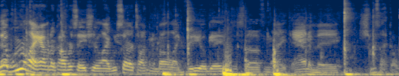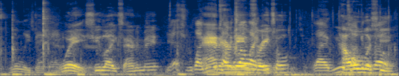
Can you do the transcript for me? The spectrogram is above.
that we were like having a conversation. Like we started talking about like video games and stuff and like anime. She was like a really big anime. Wait, nerd. she likes anime, Yeah, she was like we and were her talking about, name's like, Rachel. Like we were How old was she? about,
